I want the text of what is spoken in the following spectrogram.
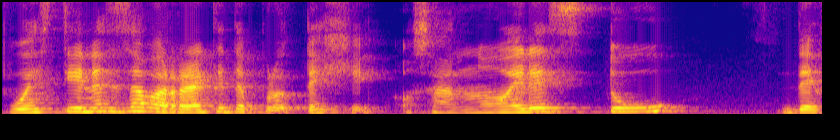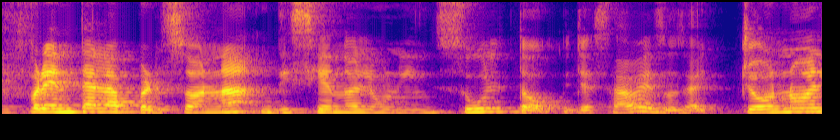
pues tienes esa barrera que te protege. O sea, no eres tú de frente a la persona diciéndole un insulto, ya sabes, o sea, yo no...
